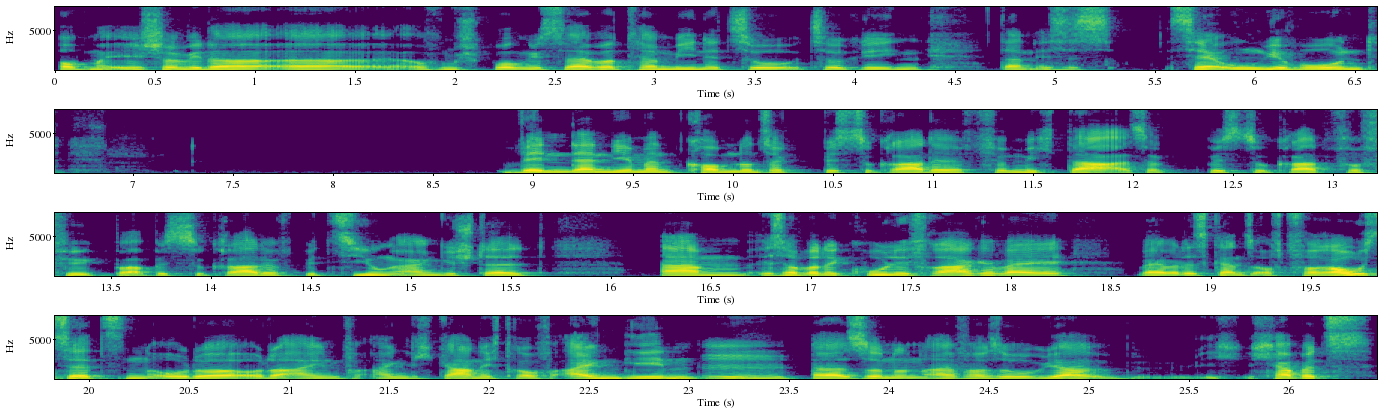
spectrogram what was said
ob man eh schon wieder äh, auf dem Sprung ist, selber Termine zu, zu kriegen, dann ist es sehr ungewohnt, wenn dann jemand kommt und sagt, bist du gerade für mich da? Also bist du gerade verfügbar? Bist du gerade auf Beziehung eingestellt? Ähm, ist aber eine coole Frage, weil, weil wir das ganz oft voraussetzen oder, oder ein, eigentlich gar nicht drauf eingehen, äh, sondern einfach so, ja, ich, ich habe jetzt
